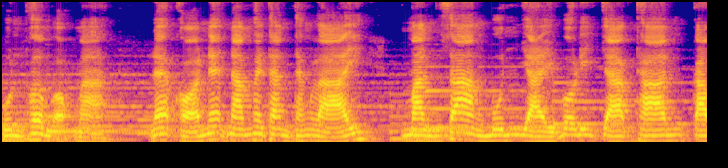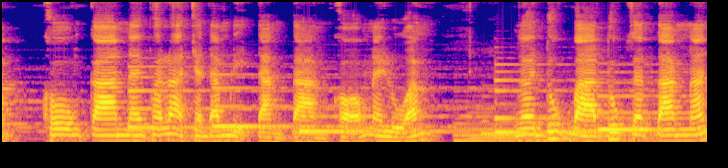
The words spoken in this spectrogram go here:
บุญเพิ่มออกมา และขอแนะนำให้ท่านทั้งหลาย มันสร้างบุญใหญ่บริจาคทานกับโครงการในพระราชดำริต่างๆของในหลวง เงินทุกบาททุกสตางค์นั้น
